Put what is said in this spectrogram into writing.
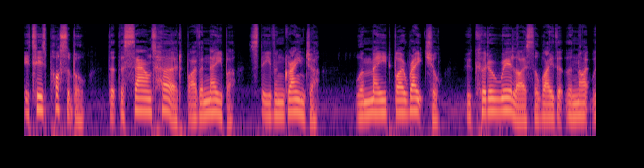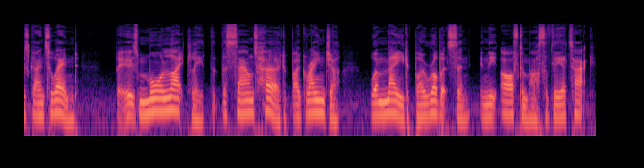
It is possible that the sounds heard by the neighbour, Stephen Granger, were made by Rachel who could have realised the way that the night was going to end, but it is more likely that the sounds heard by Granger were made by Robertson in the aftermath of the attack.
